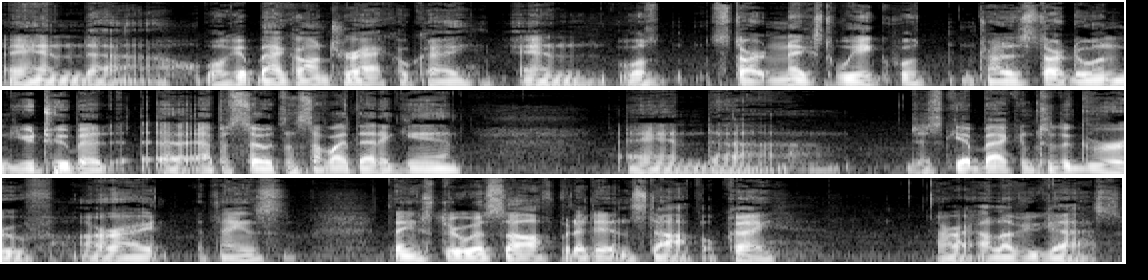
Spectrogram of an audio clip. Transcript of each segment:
and uh, we'll get back on track, okay? And we'll start next week. We'll try to start doing YouTube ed- uh, episodes and stuff like that again, and uh, just get back into the groove. All right, things things threw us off, but it didn't stop. Okay, all right. I love you guys.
